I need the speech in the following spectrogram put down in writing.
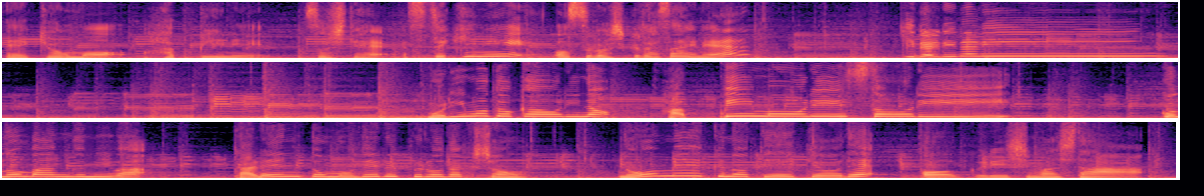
えー、今日もハッピーにそして素敵にお過ごしくださいね。キラリラリン。森本香里のハッピーモーリーストーリー。この番組はタレントモデルプロダクションノーメイクの提供でお送りしました。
